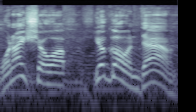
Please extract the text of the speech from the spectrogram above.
When I show up, you're going down.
